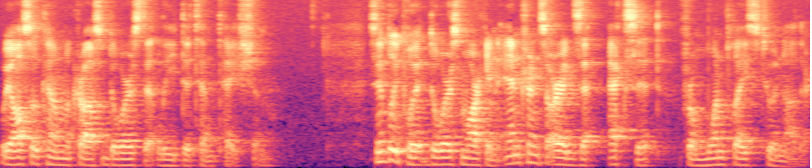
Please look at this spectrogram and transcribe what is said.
we also come across doors that lead to temptation. Simply put, doors mark an entrance or ex- exit from one place to another.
